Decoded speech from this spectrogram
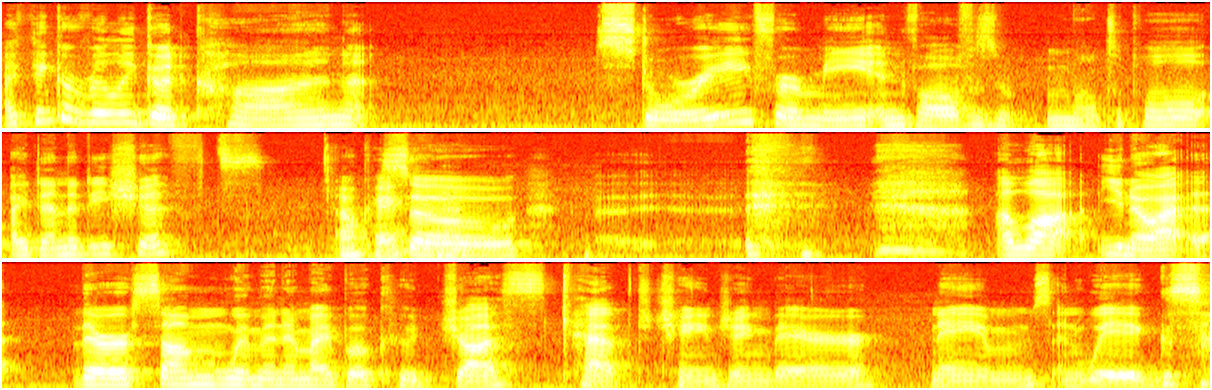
I think a really good con story for me involves multiple identity shifts. Okay. So, yeah. a lot, you know, I, there are some women in my book who just kept changing their names and wigs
